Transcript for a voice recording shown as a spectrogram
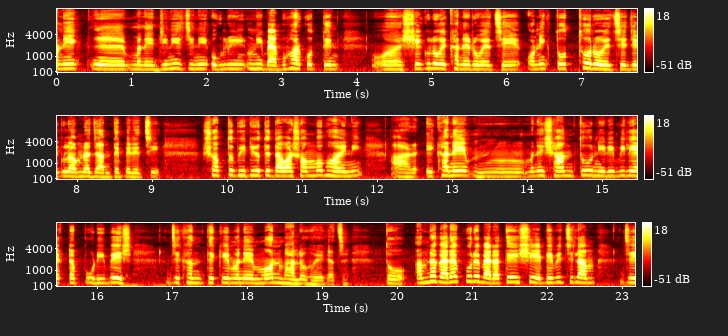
অনেক মানে জিনিস যিনি ওগুলি উনি ব্যবহার করতেন সেগুলো এখানে রয়েছে। অনেক তথ্য রয়েছে যেগুলো আমরা জানতে পেরেছি। সব তো ভিডিওতে দেওয়া সম্ভব হয়নি। আর এখানে মানে শান্ত, নিরিবিলি একটা পরিবেশ যেখান থেকে মানে মন ভালো হয়ে গেছে। তো আমরা ব্যারাকপুরে বেড়াতে এসে ভেবেছিলাম যে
